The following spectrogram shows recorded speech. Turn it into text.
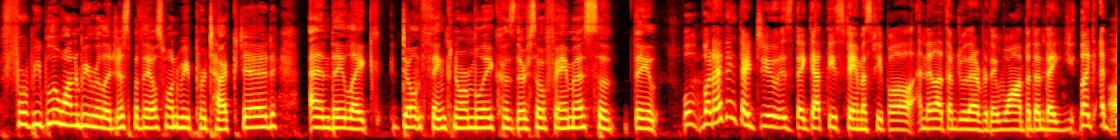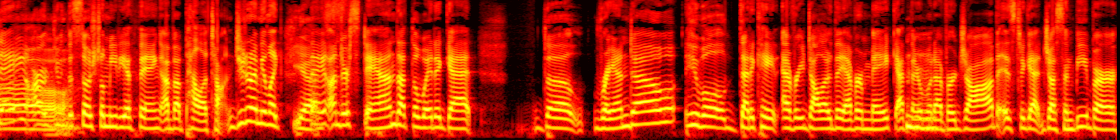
for people who want to be religious, but they also want to be protected, and they like don't think normally because they're so famous, so they Well, what I think they do is they get these famous people and they let them do whatever they want, but then they like they are doing the oh. social media thing of a Peloton. Do you know what I mean? Like Oh. Yes. they understand that the way to get the rando who will dedicate every dollar they ever make at Mm-hmm. their whatever job is to get Justin Bieber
